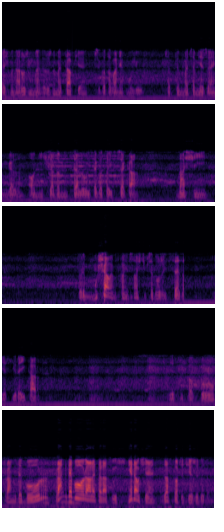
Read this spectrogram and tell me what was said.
Jesteśmy na różnym, różnym etapie w przygotowaniach, mówił przed tym meczem Jerzy Engel. Oni świadomi celu i tego, co ich czeka. Nasi, którym musiałem z konieczności przedłużyć sezon. Jest i Rejkard. Jest i Koku. Frank de Boer. Frank de Boer, ale teraz już nie dał się zaskoczyć Jerzy Dudek.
